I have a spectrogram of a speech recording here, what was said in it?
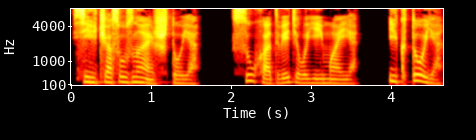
«Сейчас узнаешь, что я», — сухо ответила ей Майя. «И кто я?»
